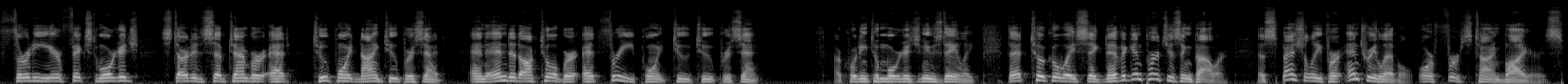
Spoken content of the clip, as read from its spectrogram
30-year fixed mortgage started September at 2.92% and ended October at 3.22%. According to Mortgage News Daily, that took away significant purchasing power, especially for entry level or first time buyers.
